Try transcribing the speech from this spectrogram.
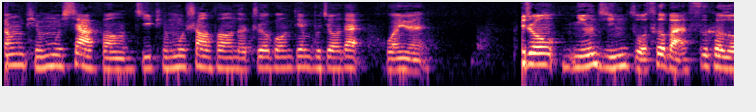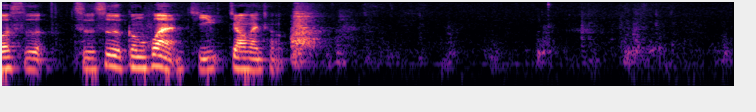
将屏幕下方及屏幕上方的遮光垫布胶带还原，最终拧紧左侧板四颗螺丝，此次更换即将完成。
